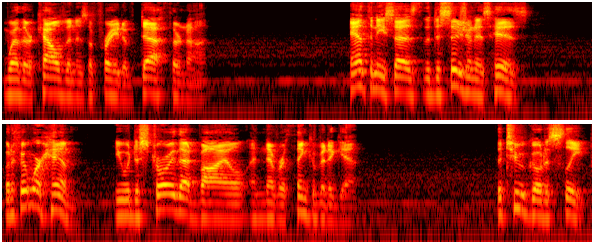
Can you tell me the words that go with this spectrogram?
whether Calvin is afraid of death or not. Anthony says the decision is his, but if it were him, he would destroy that vial and never think of it again. The two go to sleep,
